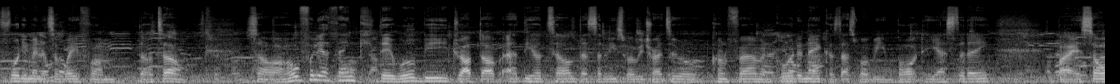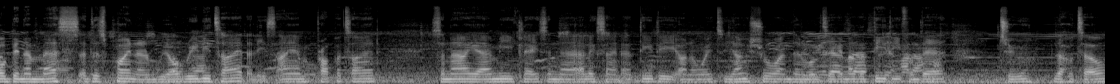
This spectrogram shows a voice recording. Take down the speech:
40 minutes away from the hotel. So uh, hopefully I think they will be dropped off at the hotel. That's at least what we try to confirm and coordinate because that's what we bought yesterday. But it's all been a mess at this point and we're all really tired. At least I am proper tired. So now yeah, me, Claes and uh, Alex and uh, Didi on our way to Yangshuo and then we'll take another Didi from there to the hotel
